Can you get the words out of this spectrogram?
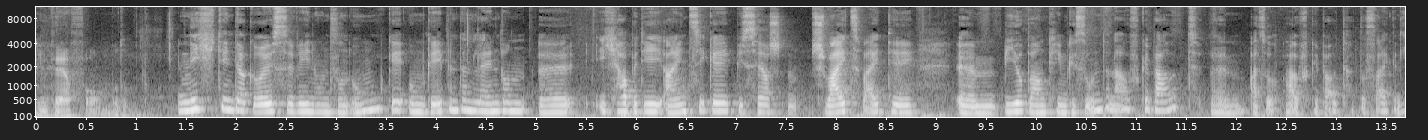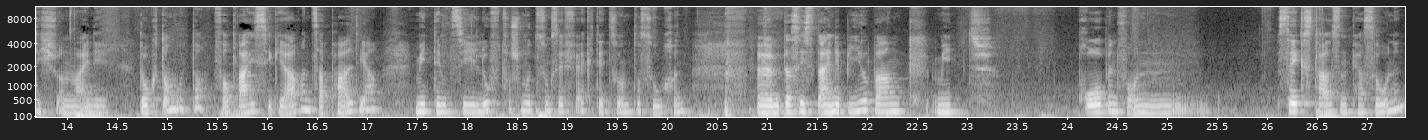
in der Form, oder? Nicht in der Größe wie in unseren umge umgebenden Ländern. Äh, ich habe die einzige bisher schweizweite ähm, Biobank im Gesunden aufgebaut. Ähm, also aufgebaut hat das eigentlich schon meine Doktormutter vor 30 Jahren, Zapaldia, mit dem Ziel, Luftverschmutzungseffekte zu untersuchen. Ähm, das ist eine Biobank mit Proben von 6000 Personen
